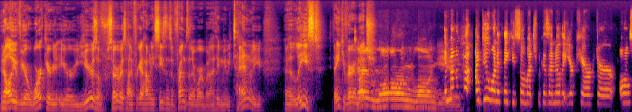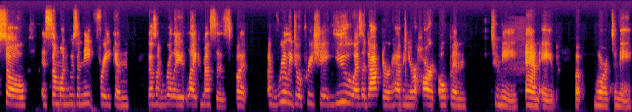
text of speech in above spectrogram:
and all of your work, your your years of service. I forget how many seasons of Friends there were, but I think maybe ten, we- at least. Thank you very Ten much. long, long years. And Monica, I do want to thank you so much because I know that your character also is someone who's a neat freak and doesn't really like messes. But I really do appreciate you as a doctor having your heart open to me and Abe, but more to me.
